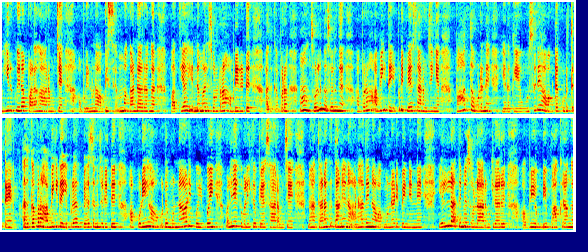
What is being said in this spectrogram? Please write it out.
உயிருக்கு உயிராக பழக ஆரம்பித்தேன் அப்படின்னு அபி செம்ம காண்டாடுறாங்க. பாத்தியா என்ன மாதிரி சொல்கிறான் அப்படின்ட்டு அதுக்கப்புறம் ஆ சொல்லுங்கள் சொல்லுங்கள் அப்புறம் அபிகிட்ட எப்படி பேச ஆரம்பிச்சிங்க? பார்த்த உடனே எனக்கு என் உசுரே அவகிட்ட கொடுத்துட்டேன். அதுக்கப்புறம் அபிகிட்ட எப்படியாவது பேசணும்னு சொல்லிட்டு அப்படியே அவகிட்ட முன்னாடி போய் போய் வழியக்க வழிக்க பேச ஆரம்பித்தேன் நான் தனக்கு தானே நான் அனாதைன்னு அவள் முன்னாடி போய் நின்று நின்னேன் எல்லாத்தையுமே சொல்ல ஆரம்பிக்கிறாரு. அப்படி அப்படியே பார்க்குறாங்க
